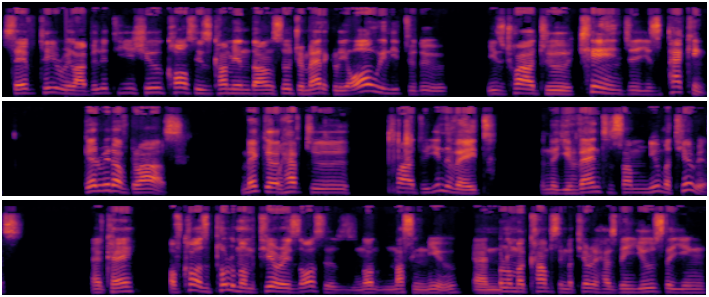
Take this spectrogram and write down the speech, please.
safety, reliability issue. Cost is coming down so dramatically. All we need to do is try to change its packing, get rid of glass, make a, have to try to innovate and invent some new materials, okay, Of course, polymer material is also not nothing new, and polymer composite material has been used in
